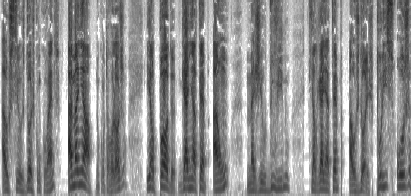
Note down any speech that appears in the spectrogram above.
aos seus dois concorrentes, amanhã, no contra-relógio, ele pode ganhar tempo a um, mas eu duvido que ele ganhe tempo aos dois. Por isso, hoje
